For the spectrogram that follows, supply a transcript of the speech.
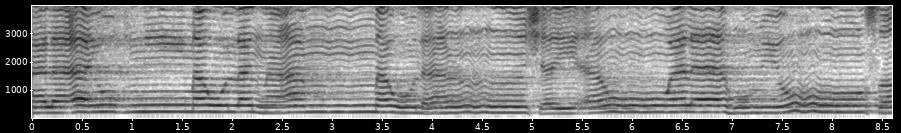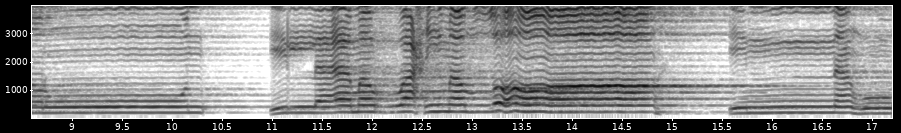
لا يغني مولا عن مولا شيئا ولا هم ينصرون إلا من رحم الله إنه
